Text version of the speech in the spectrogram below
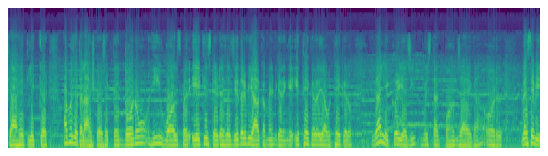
شاہد لکھ کر آپ مجھے تلاش کر سکتے ہیں دونوں ہی والس پر ایک ہی اسٹیٹس ہے جدھر بھی آپ کمنٹ کریں گے اتھے کرو یا اتھے کرو یا لکھو یا جی مجھ تک پہنچ جائے گا اور ویسے بھی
